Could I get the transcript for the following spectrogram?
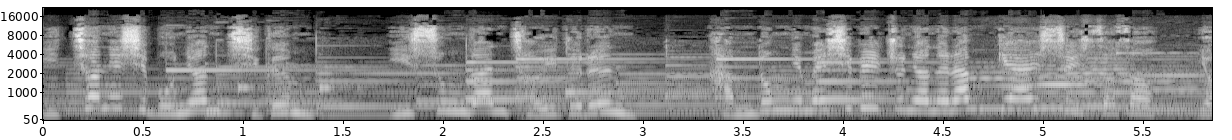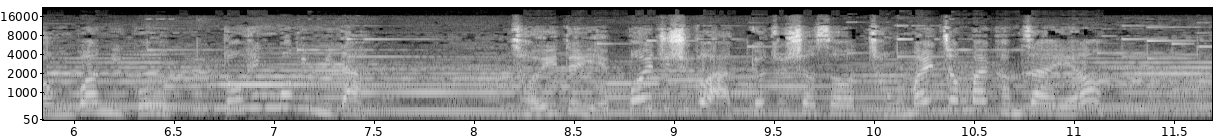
(2025년) 지금 이 순간 저희들은 감독님의 11주년을 함께 할 수 있어서 영광이고 또 행복입니다. 저희들 예뻐해 주시고 아껴 주셔서 정말 정말 감사해요.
